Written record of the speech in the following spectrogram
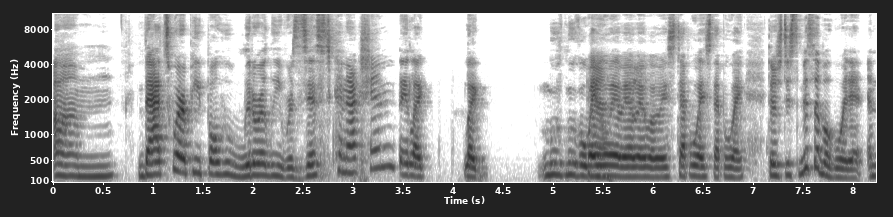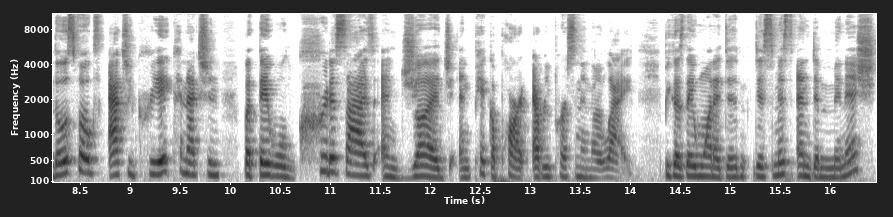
Um, that's where people who literally resist connection, they like like move, move away, Yeah. away, away, away, away, away, step away, step away. There's dismissive avoidant, and those folks actually create connection, but they will criticize and judge and pick apart every person in their life because they want to di- dismiss and diminish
